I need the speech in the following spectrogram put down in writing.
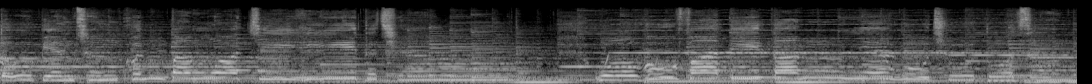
都变成捆绑我记忆的墙。我无法抵挡，也无处躲藏。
